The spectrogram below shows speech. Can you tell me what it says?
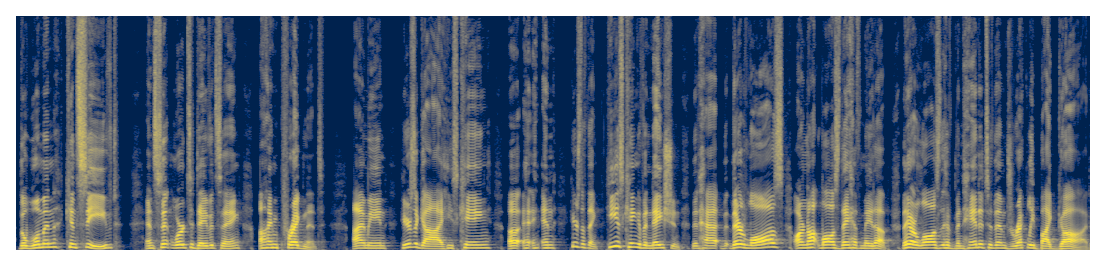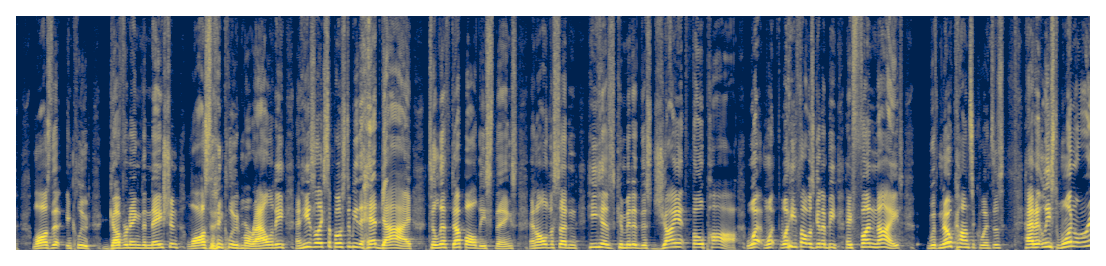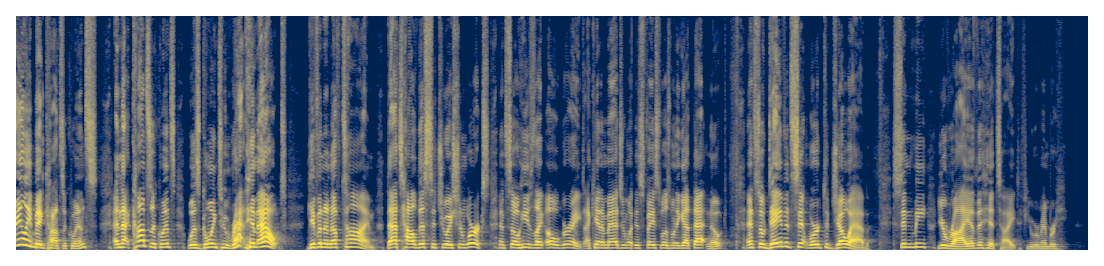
The woman conceived and sent word to David saying, I'm pregnant. I mean, here's a guy, he's king, uh, and, and, here's the thing he is king of a nation that had their laws are not laws they have made up. They are laws that have been handed to them directly by God. Laws that include governing the nation, laws that include morality, and he's like supposed to be the head guy to lift up all these things, and all of a sudden he has committed this giant faux pas. What, what, what he thought was going to be a fun night with no consequences had at least one really big consequence, and that consequence was going to rat him out given enough time. That's how this situation works. And so he's like, oh, great. I can't imagine what his face was when he got that note. And so David sent word to Joab send me Uriah the Hittite, if you remember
